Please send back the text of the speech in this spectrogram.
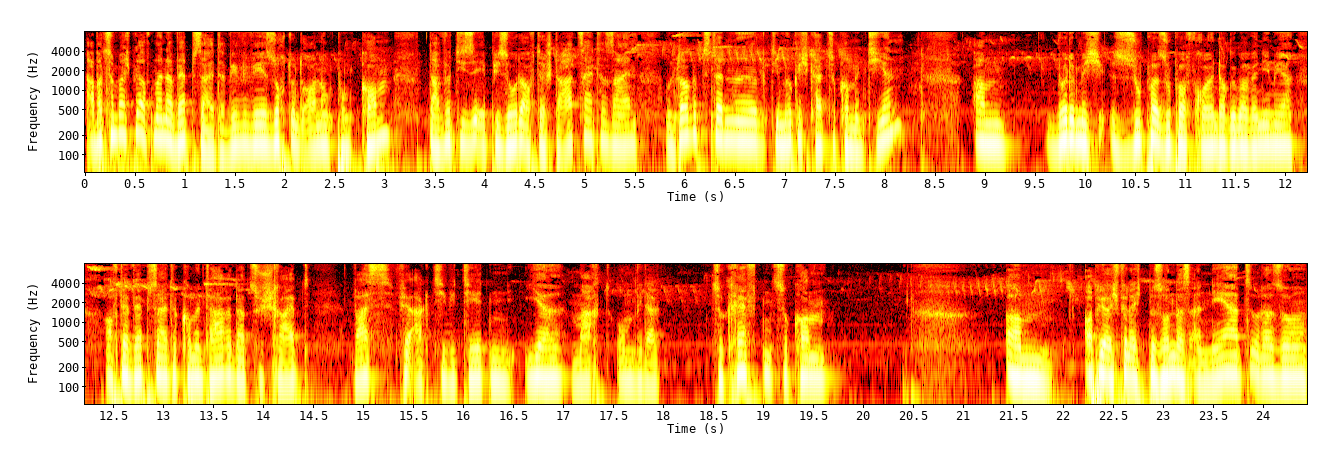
Aber zum Beispiel auf meiner Webseite www.suchtundordnung.com, da wird diese Episode auf der Startseite sein und da gibt es dann äh, die Möglichkeit zu kommentieren. Ähm, würde mich super, super freuen darüber, wenn ihr mir auf der Webseite Kommentare dazu schreibt, was für Aktivitäten ihr macht, um wieder zu Kräften zu kommen. Ähm, ob ihr euch vielleicht besonders ernährt oder so.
